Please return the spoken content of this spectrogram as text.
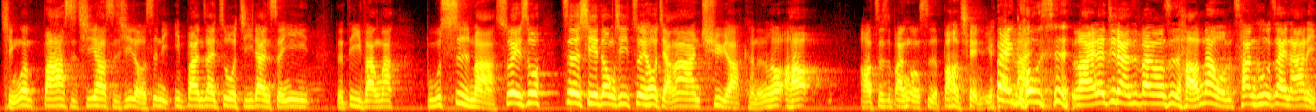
请问八十七号十七楼是你一般在做鸡蛋生意的地方吗？不是嘛？所以说这些东西最后蒋万安去啊，可能说好，好，这是办公室，抱歉，办公室来了，竟然是办公室。好，那我们仓库在哪里？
